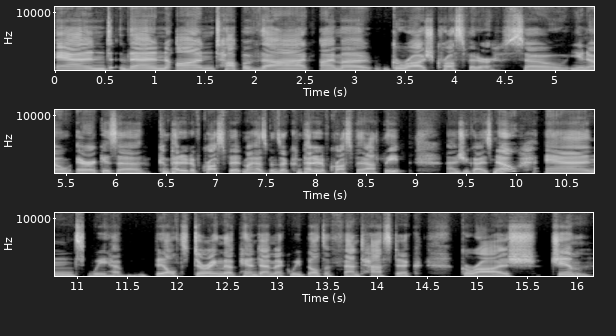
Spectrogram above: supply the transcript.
And then on top of that, I'm a garage CrossFitter. So, you know, Eric is a competitive CrossFit. My husband's a competitive CrossFit athlete, as you guys know. And we have built, during the pandemic, we built a fantastic garage gym.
